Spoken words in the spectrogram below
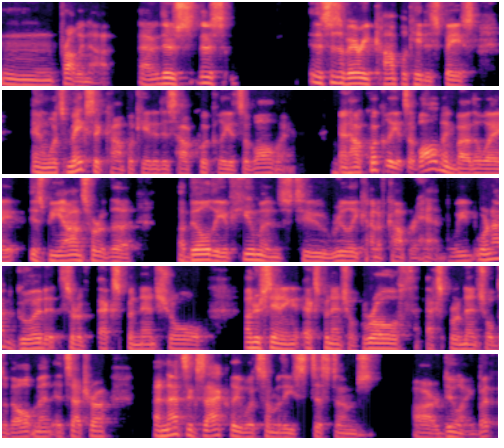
mm, probably not. Uh, there's there's this is a very complicated space, and what makes it complicated is how quickly it's evolving and how quickly it's evolving by the way is beyond sort of the ability of humans to really kind of comprehend. We we're not good at sort of exponential understanding exponential growth exponential development etc and that's exactly what some of these systems are doing. But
